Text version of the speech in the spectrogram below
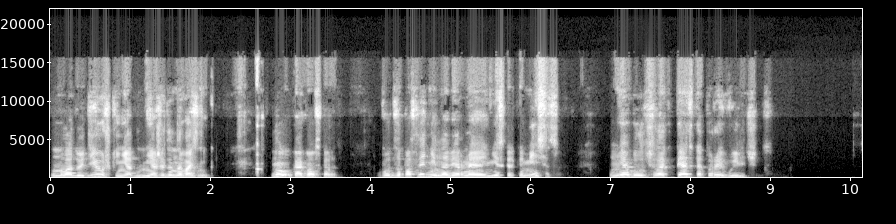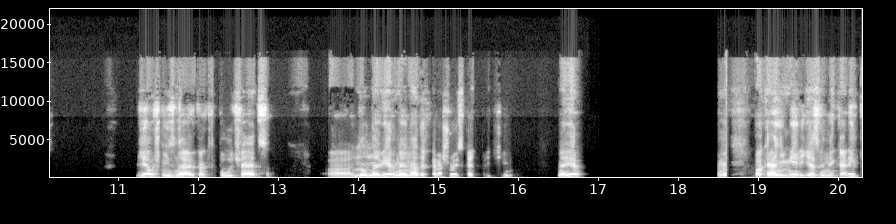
У молодой девушки неожиданно возник. Ну, как вам сказать? Вот за последние, наверное, несколько месяцев У меня было человек 5, которые вылечились. Я уж не знаю, как это получается, а, но, наверное, надо хорошо искать причину. Наверное, по крайней мере, язвенный колит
